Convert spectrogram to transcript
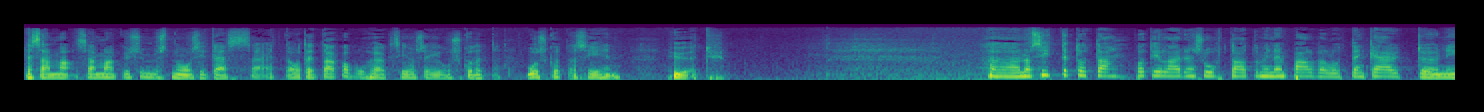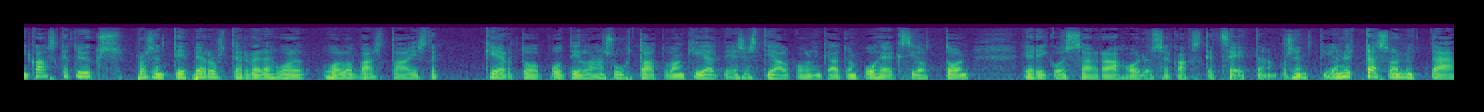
Ja sama, sama kysymys nousi tässä, että otetaanko puheeksi, jos ei uskota, uskota siihen hyötyyn. No sitten tota, potilaiden suhtautuminen palveluiden käyttöön, niin 21 prosenttia perusterveydenhuollon vastaajista kertoo potilaan suhtautuvan kielteisesti alkoholin käytön puheeksiottoon erikoissairaanhoidossa 27 prosenttia. Nyt tässä on nyt tämä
